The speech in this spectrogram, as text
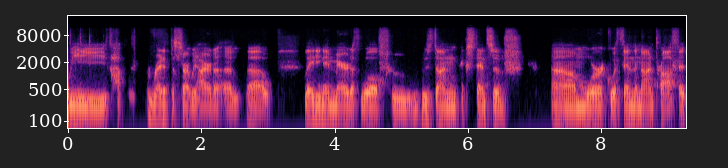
we right at the start, we hired a, a, a lady named Meredith Wolf, who who's done extensive um, work within the nonprofit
